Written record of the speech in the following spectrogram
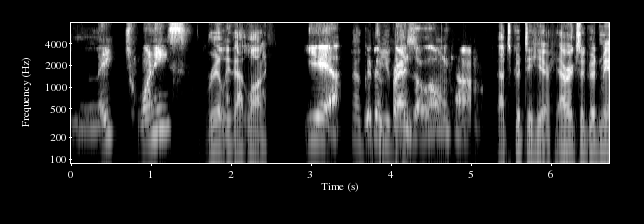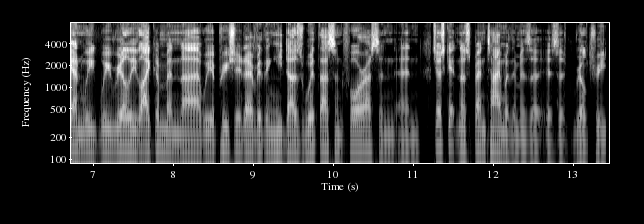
late twenties. Really, that long? Yeah, Well, we've been friends guys. a long time. That's good to hear. Eric's a good man. We we really like him, and uh, we appreciate everything he does with us and for us. And, and just getting to spend time with him is a is a real treat.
